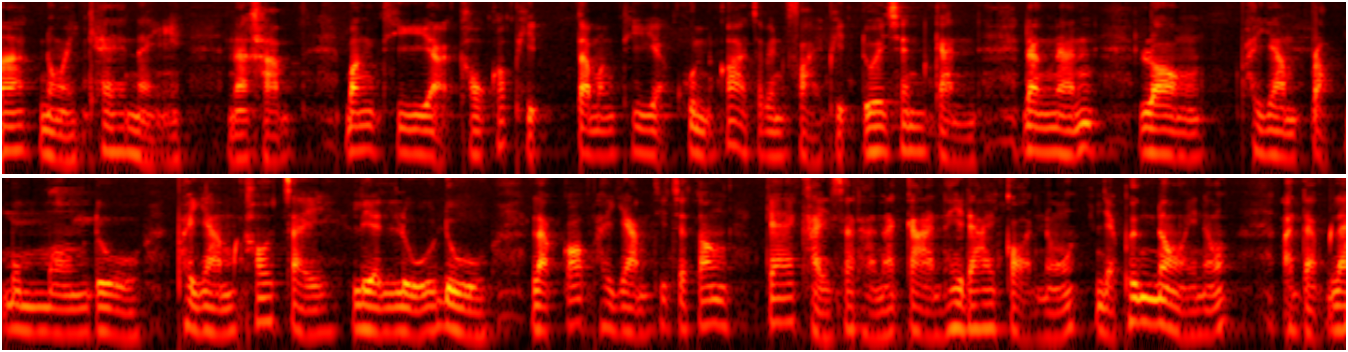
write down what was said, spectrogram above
มากน้อยแค่ไหนนะครับ บางทีอะเขาก็ผิดแต่บางทีอะคุณก็อาจจะเป็นฝ่ายผิดด้วยเช่นกัน ดังนั้นลอง พยายามปรับมุมมองดู พยายามเข้าใจเรียนรู้ดู แล้วก็พยายามที่จะต้องแก้ไขสถานการณ์ให้ได้ก่อนเนาะอย่าเพิ่งหน่อยเนาะอันดับแร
